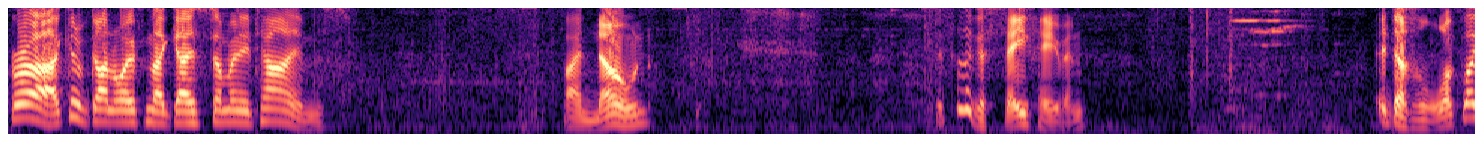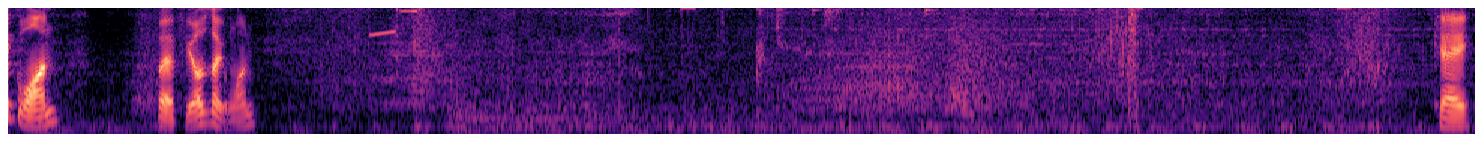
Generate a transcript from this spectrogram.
Bruh, I could have gotten away from that guy so many times. If I'd known. This feels like a safe haven. It doesn't look like one, but it feels like one. Okay.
